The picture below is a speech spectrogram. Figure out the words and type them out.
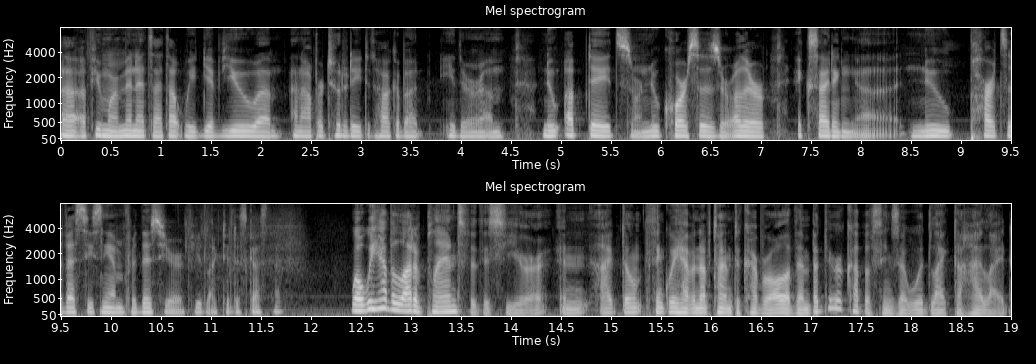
uh, a few more minutes. I thought we'd give you uh, an opportunity to talk about either um, new updates or new courses or other exciting uh, new parts of SCCM for this year, if you'd like to discuss that. Well, we have a lot of plans for this year, and I don't think we have enough time to cover all of them, but there are a couple of things I would like to highlight.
